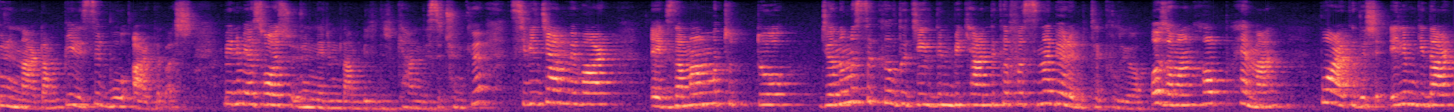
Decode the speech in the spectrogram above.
ürünlerden birisi bu arkadaş. Benim SOS ürünlerimden biridir kendisi çünkü. Sivilcem mi var, egzamam mı tuttu, canımı sıkıldı cildim bir kendi kafasına göre mi takılıyor? O zaman hop hemen bu arkadaşı elim gider,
